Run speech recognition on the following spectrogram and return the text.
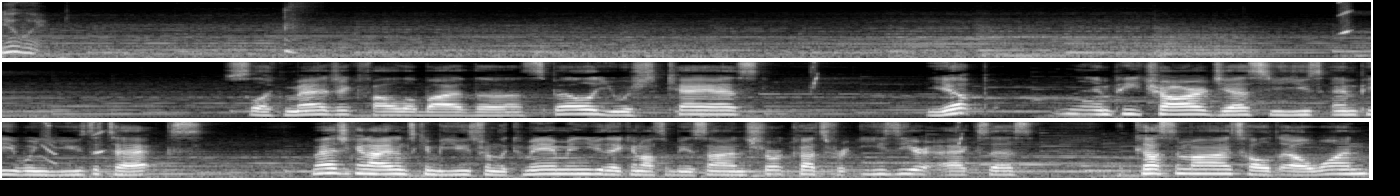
Knew it. Select magic followed by the spell you wish to cast. Yep. MP charge, yes, you use MP when you use attacks. Magic and items can be used from the command menu. They can also be assigned shortcuts for easier access. To customize, hold L1.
